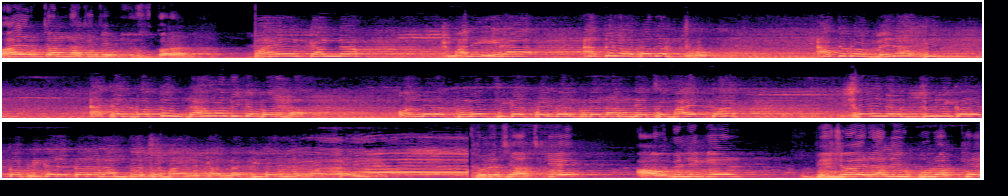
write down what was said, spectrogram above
মায়ের কান্নাকে দিয়ে নিউজ করান। মায়ের কান্না মানে এরা এতটা অপদার্থ, এতটা মেধাহীন একটা নতুন নামও দিতে পারে না। অন্যরা কুমার শিকার পরিবারগুলো নাম দিয়েছে মায়ের দাস সেই নাম চুরি করে কপি করে তারা নাম দিয়েছে মায়ের কান্না। কি ধরনের পাটকারি শুনেছি আজকে আওয়ামী লীগের বিজয় র্যালি উপলক্ষে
